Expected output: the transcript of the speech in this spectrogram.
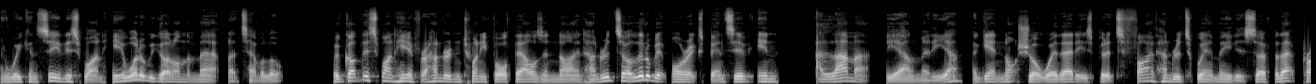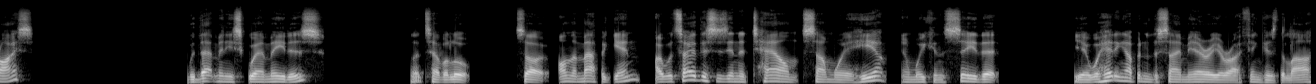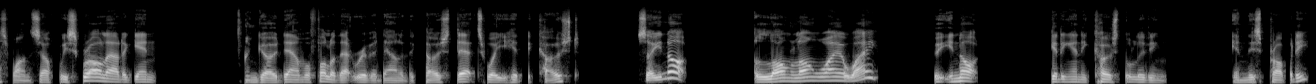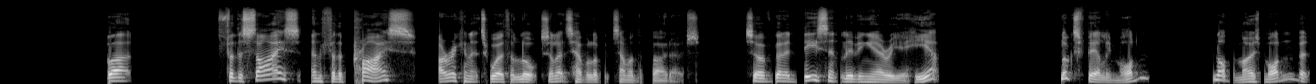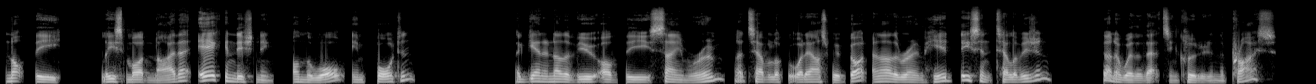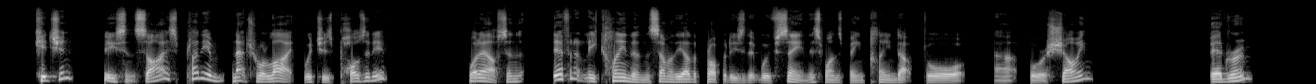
And we can see this one here. What do we got on the map? Let's have a look. We've got this one here for 124,900, so a little bit more expensive in Alhama de Almeria. Again, not sure where that is, but it's 500 square meters. So for that price, with that many square meters, let's have a look. So on the map again, I would say this is in a town somewhere here, and we can see that, yeah, we're heading up into the same area, I think, as the last one. So if we scroll out again, and go down. We'll follow that river down to the coast. That's where you hit the coast. So you're not a long, long way away, but you're not getting any coastal living in this property. But for the size and for the price, I reckon it's worth a look. So let's have a look at some of the photos. So I've got a decent living area here. Looks fairly modern. Not the most modern, but not the least modern either. Air conditioning on the wall, important. Again, another view of the same room. Let's have a look at what else we've got. Another room here, decent television. Don't know whether that's included in the price. Kitchen, decent size. Plenty of natural light, which is positive. What else? And definitely cleaner than some of the other properties that we've seen. This one's been cleaned up for, uh, for a showing. Bedroom,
